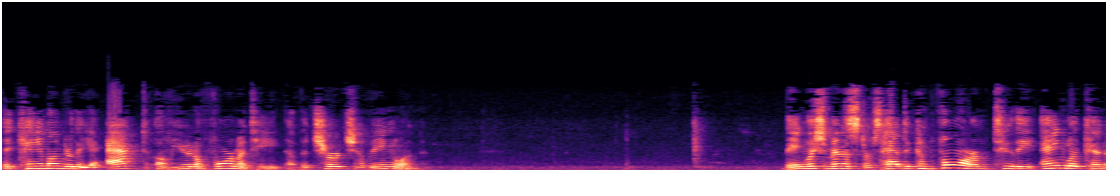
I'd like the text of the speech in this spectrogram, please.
It came under the Act of Uniformity of the Church of England. The English ministers had to conform to the Anglican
